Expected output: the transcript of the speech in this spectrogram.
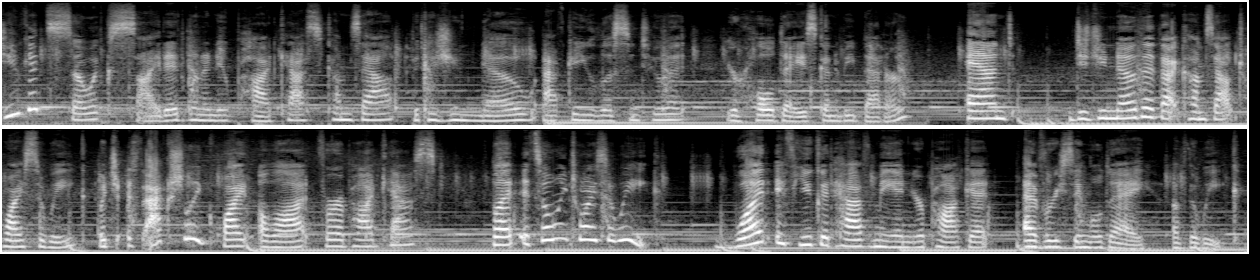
Do you get so excited when a new podcast comes out because you know after you listen to it, your whole day is going to be better? And did you know that that comes out twice a week, which is actually quite a lot for a podcast, but it's only twice a week. What if you could have me in your pocket every single day of the week?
